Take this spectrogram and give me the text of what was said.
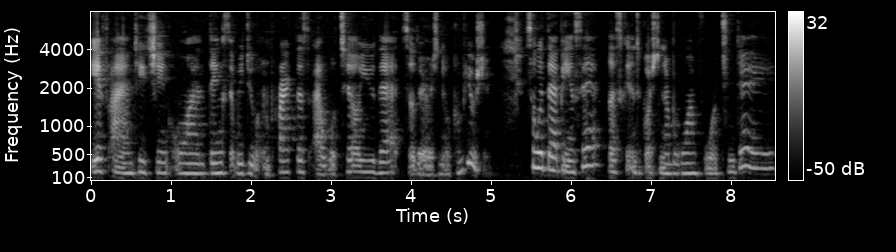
If I am teaching on things that we do in practice, I will tell you that so there is no confusion. So, with that being said, let's get into question number one for today.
